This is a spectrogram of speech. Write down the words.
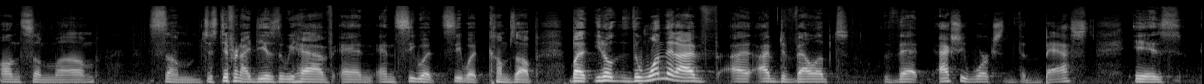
on some um, some just different ideas that we have and and see what see what comes up. But you know the one that I've I, I've developed that actually works the best is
